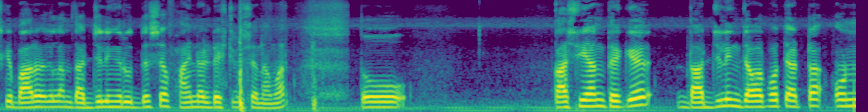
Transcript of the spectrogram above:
আজকে বার হয়ে গেলাম দার্জিলিংয়ের উদ্দেশ্যে ফাইনাল ডেস্টিনেশন আমার। তো কাশিয়াং থেকে দার্জিলিং যাওয়ার পথে একটা অন্য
